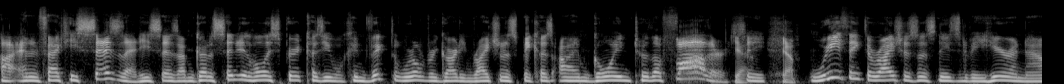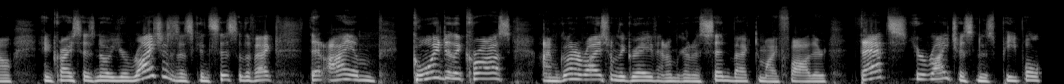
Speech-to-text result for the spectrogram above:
uh, and in fact, he says that he says, "I'm going to send you the Holy Spirit because he will convict the world regarding righteousness because I'm going to the Father." Yeah, See, yeah. we think the righteousness needs to be here and now, and Christ says, "No, your righteousness consists of the fact that I am." Going to the cross, I'm going to rise from the grave and I'm going to send back to my Father. That's your righteousness, people,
